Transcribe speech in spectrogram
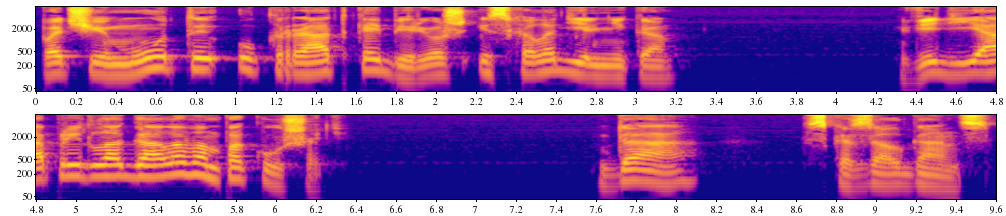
«Почему ты украдкой берешь из холодильника? Ведь я предлагала вам покушать». «Да», — сказал Ганс,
